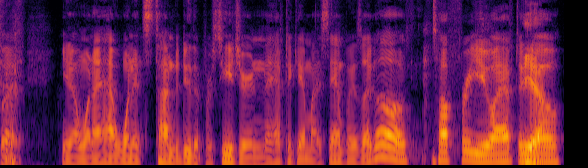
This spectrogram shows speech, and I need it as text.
But you know, when I have when it's time to do the procedure and they have to get my sample, it's like, oh, tough for you. I have to Yeah. go,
